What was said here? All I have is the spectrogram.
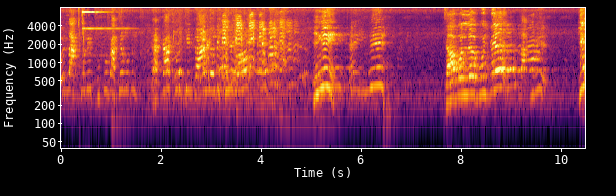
ওই লাকুড়ি ফুটু গাছের মতন ভ্যাকাট করে কি গাছ? ইনি? ইনি। যা বললে বুঝবে? কি?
